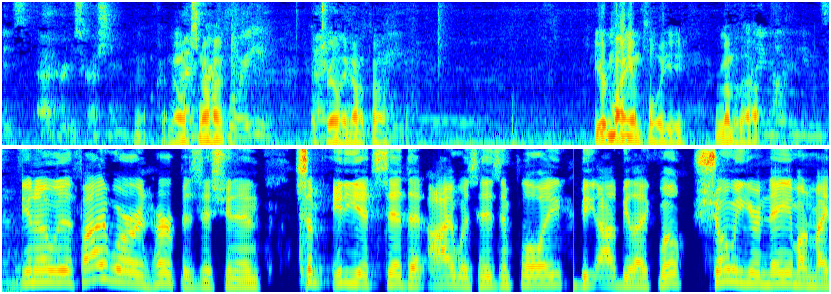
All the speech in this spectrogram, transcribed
It's at her discretion. Yeah, okay. No, it's I'm her not. employee. It's I'm really not, though. You're my employee. Remember that. You know, if I were in her position and some idiot said that I was his employee, be I'd be like, "Well, show me your name on my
